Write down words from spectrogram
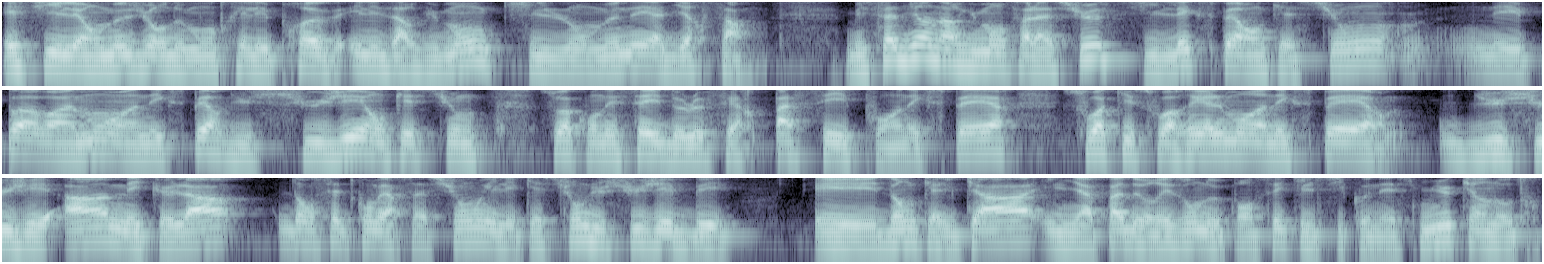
et s'il est en mesure de montrer les preuves et les arguments qui l'ont mené à dire ça. Mais ça devient un argument fallacieux si l'expert en question n'est pas vraiment un expert du sujet en question. Soit qu'on essaye de le faire passer pour un expert, soit qu'il soit réellement un expert du sujet A, mais que là, dans cette conversation, il est question du sujet B. Et dans quel cas, il n'y a pas de raison de penser qu'il s'y connaisse mieux qu'un autre.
